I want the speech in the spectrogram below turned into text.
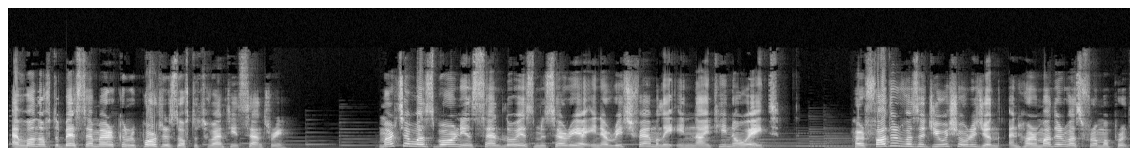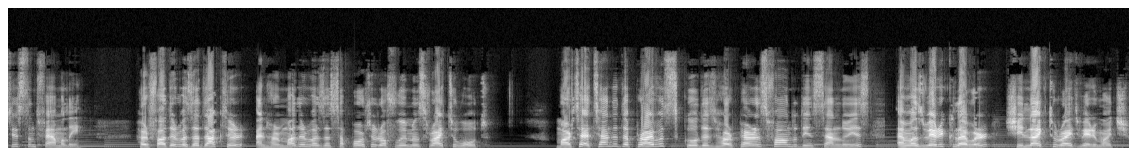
and one of the best American reporters of the 20th century. Martha was born in St. Louis, Missouri in a rich family in 1908. Her father was a Jewish origin and her mother was from a Protestant family. Her father was a doctor and her mother was a supporter of women's right to vote. Marta attended a private school that her parents founded in St. Louis and was very clever. She liked to write very much.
